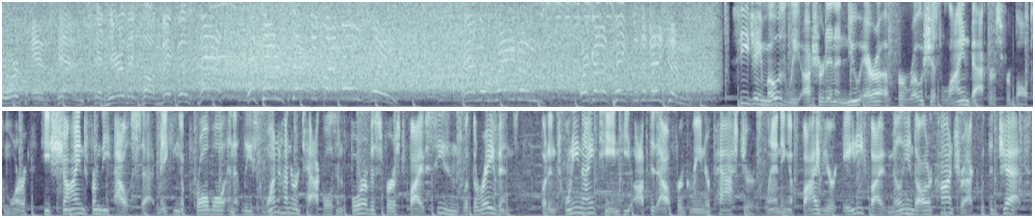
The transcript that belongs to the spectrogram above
fourth and 10, and here they come. Mayfield's pass is intercepted CJ Mosley ushered in a new era of ferocious linebackers for Baltimore. He shined from the outset, making a Pro Bowl and at least 100 tackles in four of his first five seasons with the Ravens. But in 2019, he opted out for greener pastures, landing a five year, $85 million contract with the Jets.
